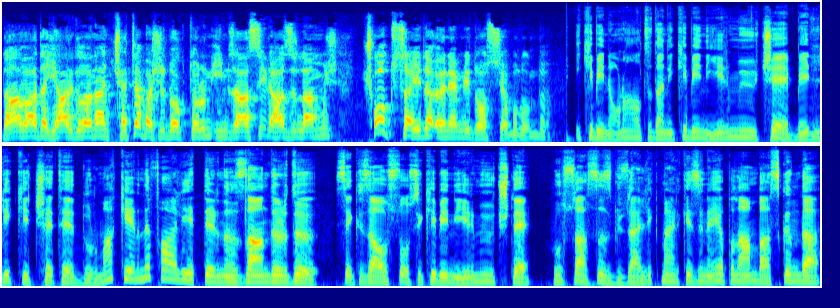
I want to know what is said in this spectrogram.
davada yargılanan çetebaşı doktorun imzasıyla hazırlanmış çok sayıda önemli dosya bulundu. 2016'dan 2023'e belli ki çete durmak yerine faaliyetlerini hızlandırdı. 8 Ağustos 2023'te ruhsatsız güzellik merkezine yapılan baskında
